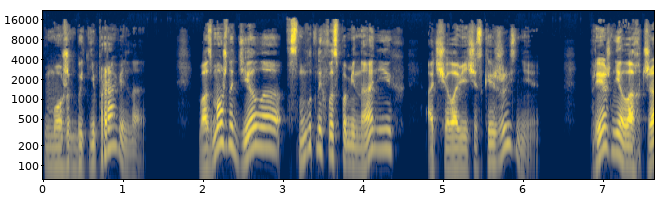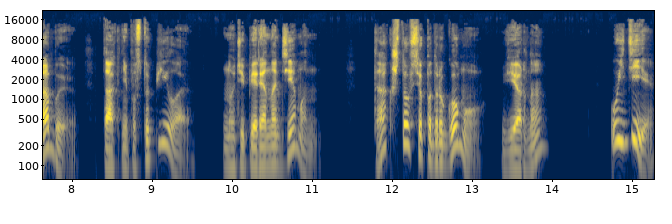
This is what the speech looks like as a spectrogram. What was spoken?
может быть неправильно? Возможно, дело в смутных воспоминаниях о человеческой жизни. Прежняя Лахджабы так не поступила, но теперь она демон. Так что все по-другому, верно? «Уйди,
